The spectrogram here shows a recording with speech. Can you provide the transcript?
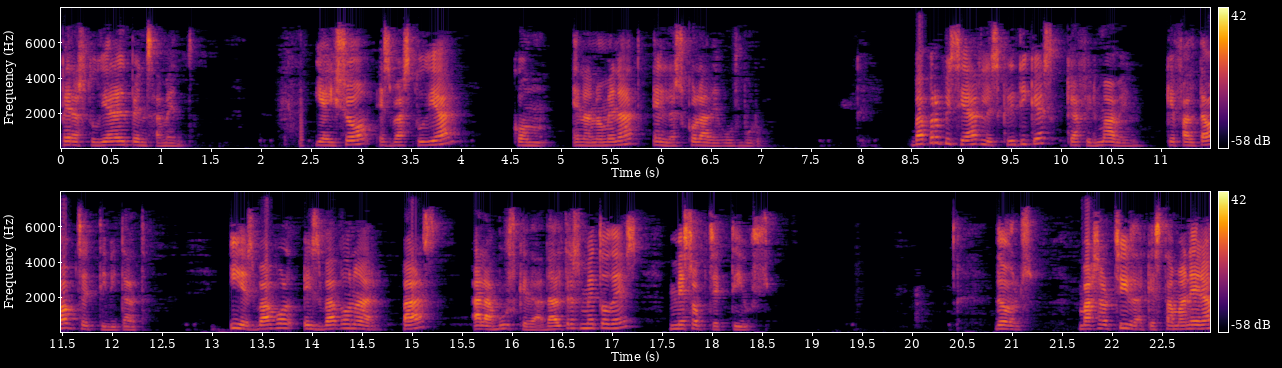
per estudiar el pensament. I això es va estudiar com en anomenat en l'escola de Wurzburgo va propiciar les crítiques que afirmaven que faltava objectivitat i es va, es va donar pas a la búsqueda d'altres mètodes més objectius. Doncs, va sorgir d'aquesta manera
